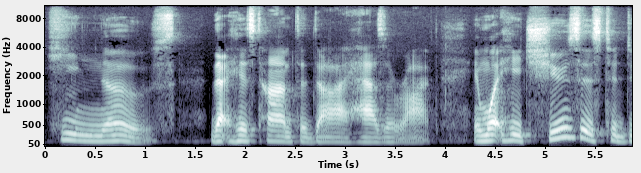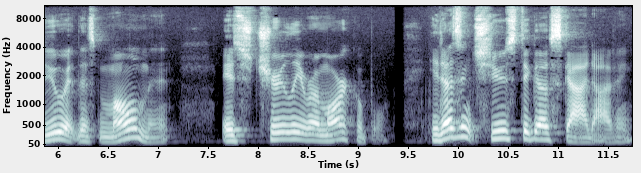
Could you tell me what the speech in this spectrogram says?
he knows that his time to die has arrived. And what he chooses to do at this moment is truly remarkable. He doesn't choose to go skydiving.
